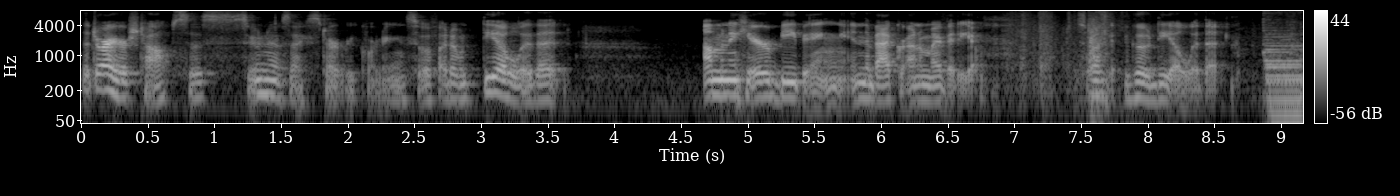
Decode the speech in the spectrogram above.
the dryer stops as soon as I start recording. So if I don't deal with it, I'm gonna hear beeping in the background of my video. So I have to go deal with it.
